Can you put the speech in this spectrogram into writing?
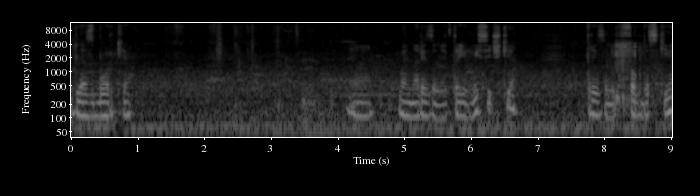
для сборки. Э, мы нарезали три высечки, отрезали кусок доски,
